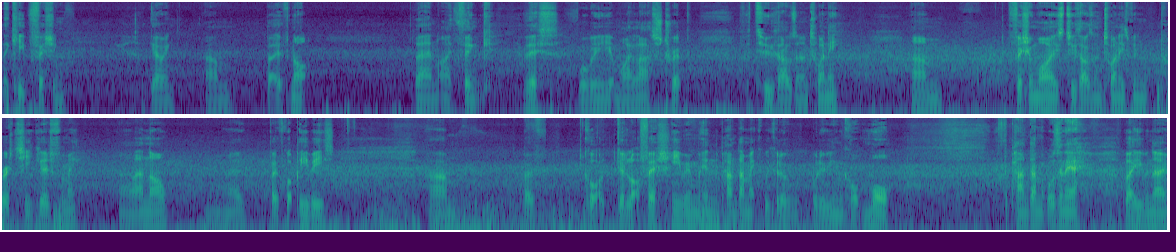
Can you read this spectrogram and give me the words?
they keep fishing going. Um, but if not, then I think this will be my last trip for 2020. Um, fishing wise, 2020 has been pretty good for me uh, and Noel. You know, both got PBs. Um, both caught a good lot of fish. Even in the pandemic, we could have would have even caught more if the pandemic wasn't here. But even though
